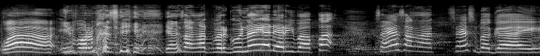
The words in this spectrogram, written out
Wah, informasi yang sangat berguna ya dari Bapak. Saya sangat, saya sebagai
